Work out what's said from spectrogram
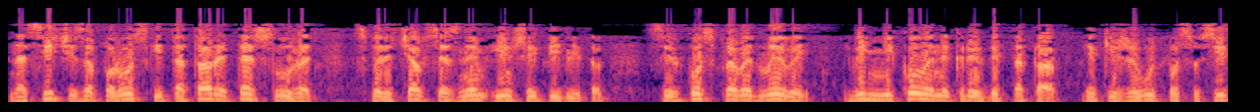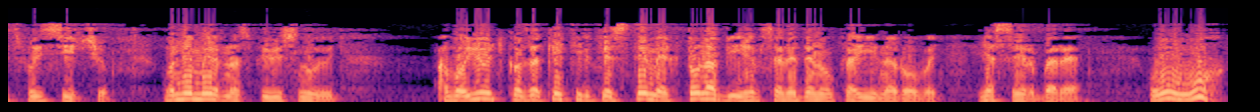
На Січі запорозькі татари теж служать, сперечався з ним інший підліток. Сірко справедливий, він ніколи не кривдить татар, які живуть по сусідству із Січчю. Вони мирно співіснують. А воюють козаки тільки з тими, хто набіги всередину України робить, ясир бере. Ух!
